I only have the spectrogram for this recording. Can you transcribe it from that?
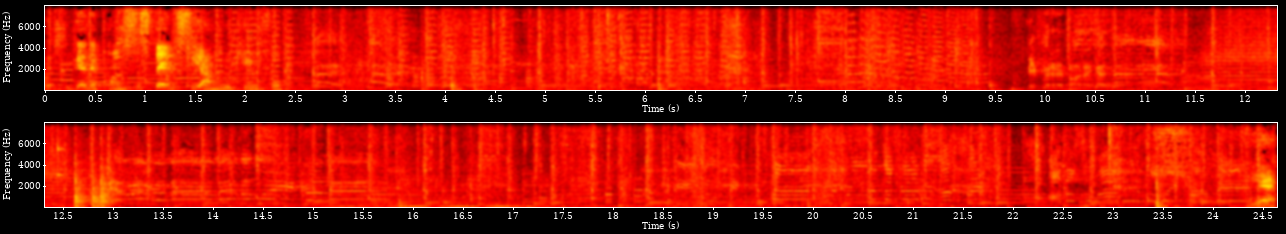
Just to get the consistency I'm looking for. Yeah i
